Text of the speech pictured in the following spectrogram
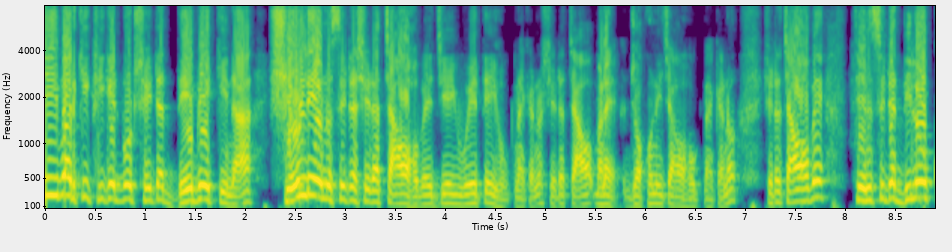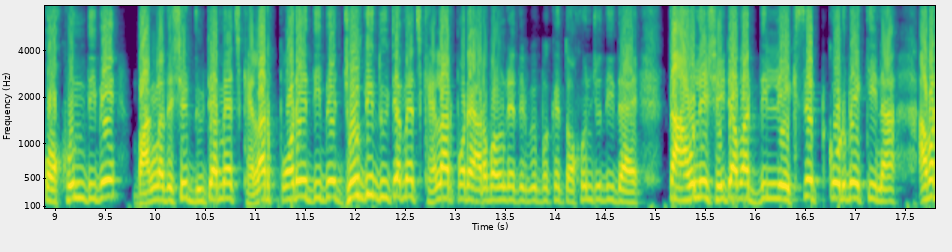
এইবার কি ক্রিকেট বোর্ড সেটা দেবে কিনা শিওরলি অনুসিটা সেটা চাওয়া হবে, যেই ওয়েতেই হোক না কেন। সেটা চাওয়া মানে যখনই চাওয়া হোক না কেন, সেটা চাওয়া হবে। এনসিটা দিলেও কখন দিবে? বাংলাদেশের দুইটা ম্যাচ খেলার পরে দিবে। যদি দুইটা ম্যাচ খেলার পরে আরব আমিরাতের বিপক্ষে তখন যদি দেয়, তাহলে সেটা আবার দিল্লি একসেপ্ট করবে কিনা? আবার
